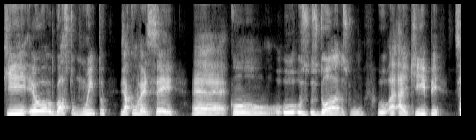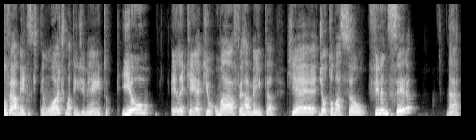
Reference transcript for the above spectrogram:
que eu gosto muito, já conversei é, com o, os, os, donos, com o, a, a, equipe. São ferramentas que têm um ótimo atendimento. E eu elequei aqui uma ferramenta que é de automação financeira, né?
